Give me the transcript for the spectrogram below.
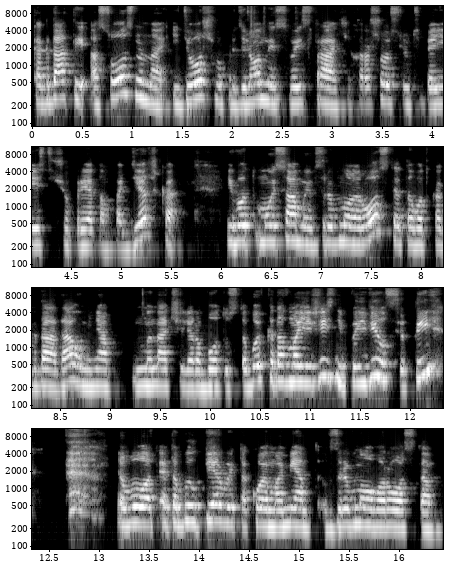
когда ты осознанно идешь в определенные свои страхи. Хорошо, если у тебя есть еще при этом поддержка. И вот мой самый взрывной рост, это вот когда, да, у меня, мы начали работу с тобой, когда в моей жизни появился ты, вот, это был первый такой момент взрывного роста.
